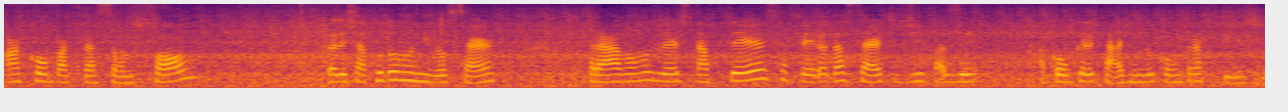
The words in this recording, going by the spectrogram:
a compactação do solo para deixar tudo no nível certo. Pra, vamos ver se na terça-feira dá certo de fazer a concretagem do contrapiso.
